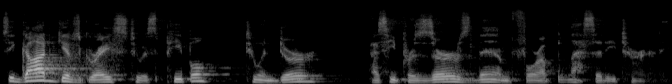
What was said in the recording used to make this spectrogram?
See, God gives grace to his people to endure as he preserves them for a blessed eternity.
